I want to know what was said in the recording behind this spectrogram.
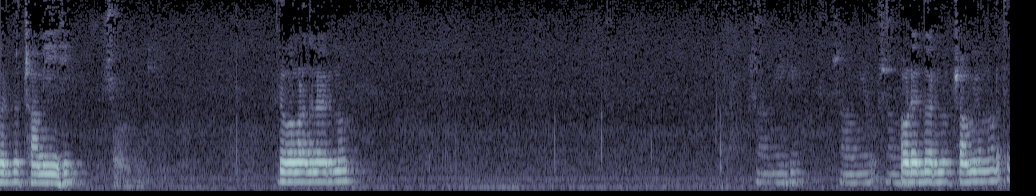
വരുന്നു ക്ഷാമീഹി. രൂപങ്ങൾ എങ്ങനെ വരുന്നു? അവിടെ എന്ത് വരുന്നു? ക്ഷാമി ഒന്നിടത്ത്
